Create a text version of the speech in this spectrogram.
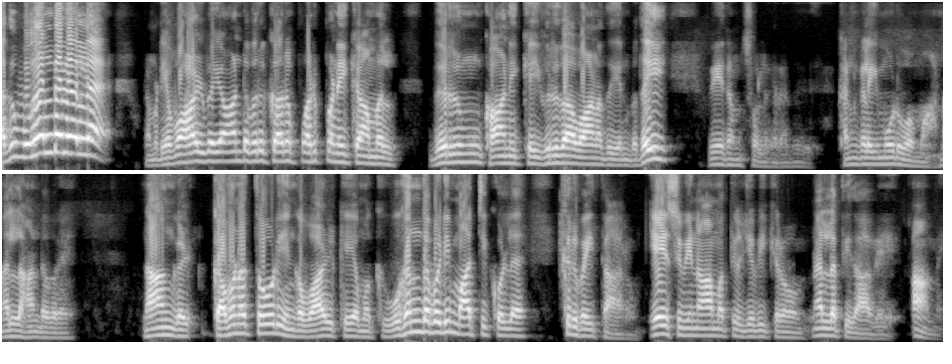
அது உகந்ததல்ல. நம்முடைய வாழ்வை ஆண்டவருக்கு அர்ப்பணிக்காமல் வெறும் காணிக்கை விருதாவானது என்பதை வேதம் சொல்லுகிறது. கண்களை மூடுவோமா? நல்ல ஆண்டவரே நாங்கள் கவனத்தோடு எங்கள் வாழ்க்கையை நமக்கு உகந்தபடி மாற்றிக்கொள்ள கிருபை தாரும். இயேசுவின் நாமத்தில் ஜெபிக்கிறோம். நல்ல பிதாவே ஆமே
